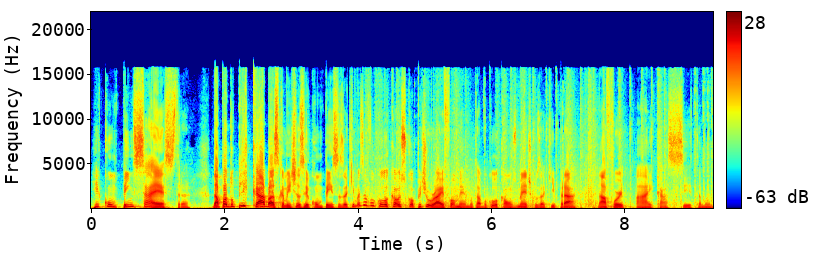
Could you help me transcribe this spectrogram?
Recompensa extra. Dá pra duplicar basicamente as recompensas aqui, mas eu vou colocar o scope de rifle mesmo, tá? Vou colocar uns médicos aqui pra dar for... Ai, caceta, mano.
